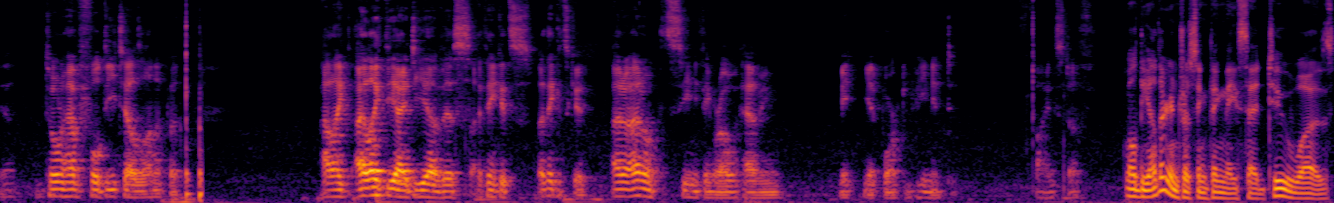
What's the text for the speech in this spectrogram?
Yeah, don't have full details on it, but I like I like the idea of this. I think it's I think it's good. I don't, I don't see anything wrong with having making it more convenient to find stuff. Well, the other interesting thing they said too was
